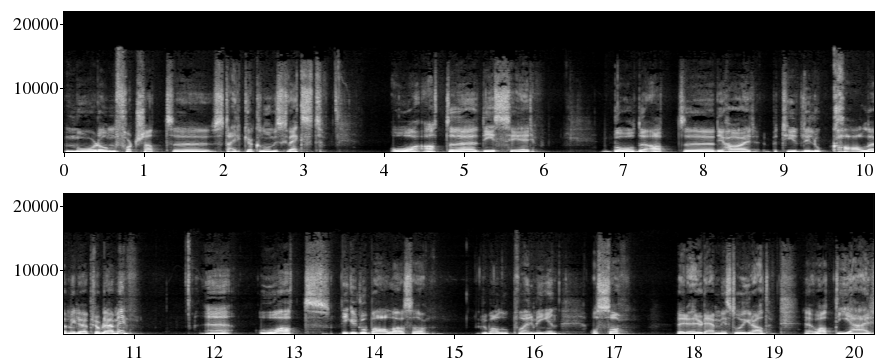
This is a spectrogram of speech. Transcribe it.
målet om fortsatt uh, sterk økonomisk vekst, og at uh, de ser både at uh, de har betydelige lokale miljøproblemer, og at de globale, altså globale oppvarmingen, også berører dem i stor grad. Eh, og at de er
